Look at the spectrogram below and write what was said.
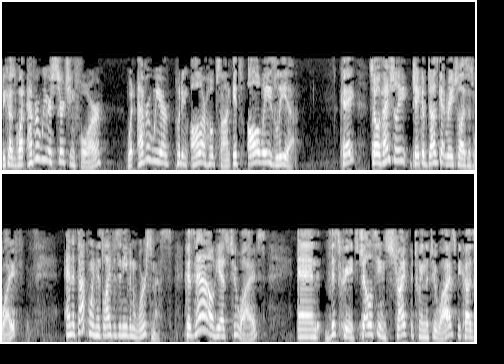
Because whatever we are searching for, whatever we are putting all our hopes on, it's always Leah. Okay? So eventually, Jacob does get Rachel as his wife. And at that point, his life is an even worse mess. Because now he has two wives. And this creates jealousy and strife between the two wives because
